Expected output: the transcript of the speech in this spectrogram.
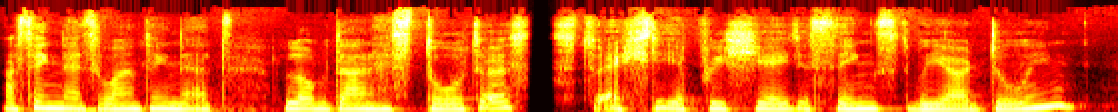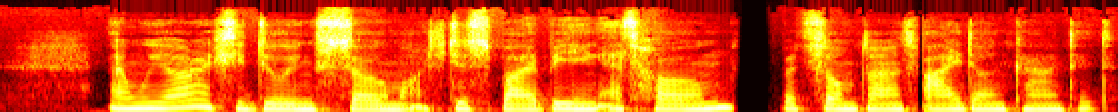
I think that's one thing that lockdown has taught us to actually appreciate the things that we are doing. And we are actually doing so much just by being at home, but sometimes I don't count it.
